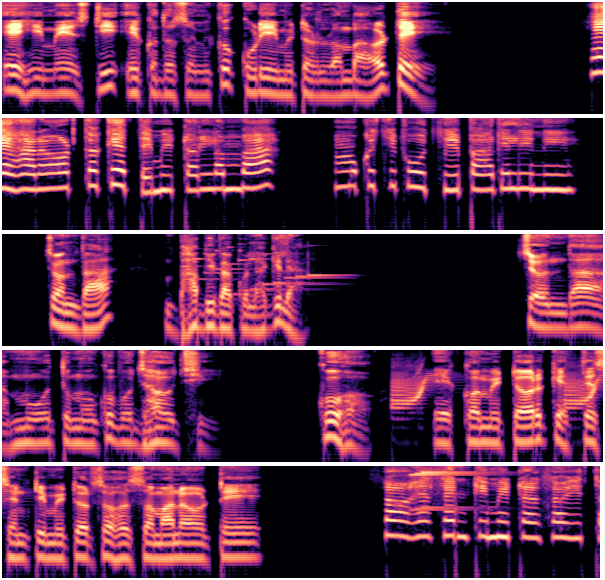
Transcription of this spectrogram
ଏହି ମେଜ୍ଟି ଏକ ଦଶମିକ କୋଡ଼ିଏ ମିଟର ଲମ୍ବା ଅଟେ ଏହାର ଅର୍ଥ କେତେ ମିଟର ଲମ୍ବା ମୁଁ କିଛି ବୁଝିପାରିଲିନି ଚନ୍ଦା ଭାବିବାକୁ ଲାଗିଲା। ଚନ୍ଦା ମୁଁ ତୁମକୁ ବୁଝାଉଛି। କୁହ ଏକ ମିଟର କେତେ ସେଣ୍ଟିମିଟର ସହ ସମାନ ଅଟେ? ଶହେ ସେଣ୍ଟିମିଟର ସହିତ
